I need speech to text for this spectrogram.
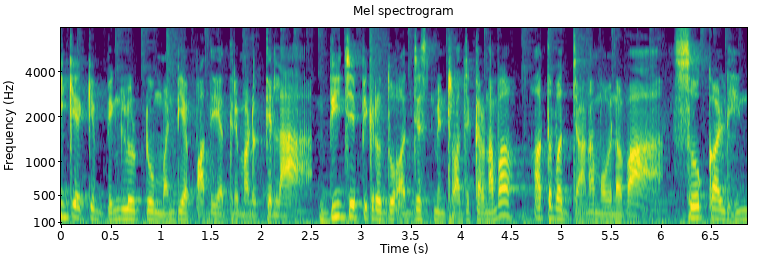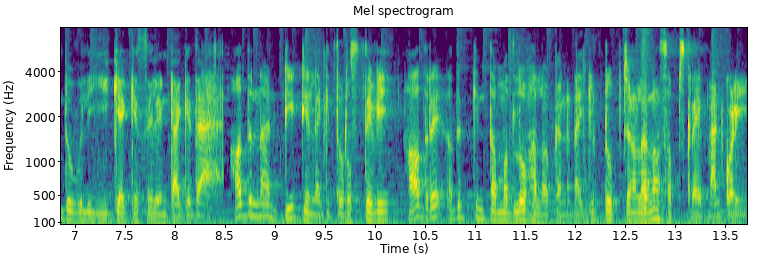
ಈಗ್ಯಾಕೆ ಬೆಂಗಳೂರು ಟು ಮಂಡ್ಯ ಪಾದಯಾತ್ರೆ ಮಾಡುತ್ತಿಲ್ಲ? ಬಿಜೆಪಿಗರದ್ದು ಅಡ್ಜಸ್ಟ್ಮೆಂಟ್ ರಾಜಕಾರಣವ ಅಥವಾ ಜಾಣ ಮೌನವ ಸೋ ಕಾಲ್ಡ್ ಹಿಂದೂ ಹುಲಿ ಈಗ್ಯಾಕೆ ಸೈಲೆಂಟ್ ಆಗಿದೆ? ಅದನ್ನ ಡೀಟೇಲ್ ಆಗಿ ತೋರಿಸ್ತೀವಿ. ಆದ್ರೆ ಅದಕ್ಕಿಂತ ಮೊದಲು ಹಲೋ ಕನ್ನಡ ಯೂಟ್ಯೂಬ್ ಚಾನಲ್ ಅನ್ನು ಸಬ್ಸ್ಕ್ರೈಬ್ ಮಾಡ್ಕೊಳ್ಳಿ.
